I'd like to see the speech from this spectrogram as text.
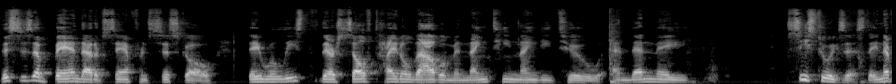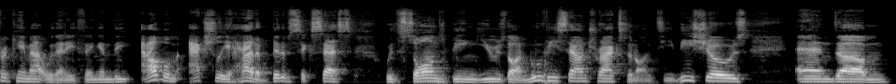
this is a band out of San Francisco. They released their self titled album in 1992, and then they ceased to exist. They never came out with anything, and the album actually had a bit of success with songs being used on movie soundtracks and on TV shows. And um,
